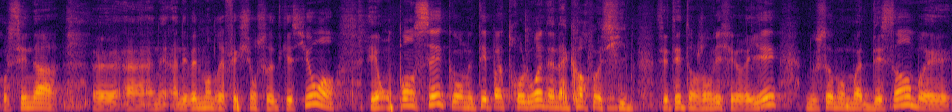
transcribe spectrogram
au Sénat un, un, événement de réflexion sur cette question, et on pensait qu'on n'était pas trop loin d'un accord possible. C'était en janvier-février, nous sommes au mois de décembre, et,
